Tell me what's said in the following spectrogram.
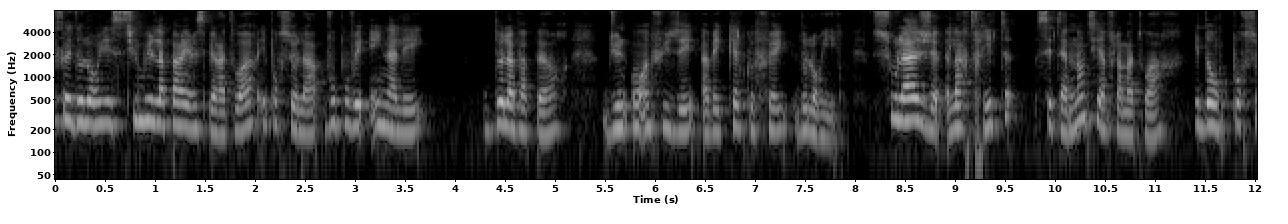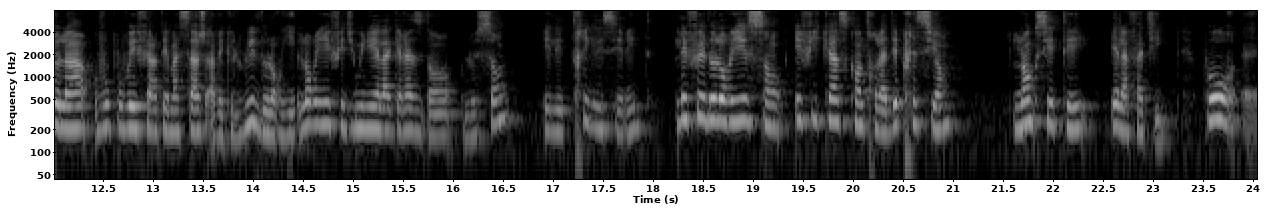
feuilles de laurier stimulent l'appareil respiratoire et pour cela, vous pouvez inhaler de la vapeur d'une eau infusée avec quelques feuilles de laurier. Soulage l'arthrite, c'est un anti-inflammatoire et donc pour cela, vous pouvez faire des massages avec l'huile de laurier. Laurier fait diminuer la graisse dans le sang et les triglycérides. Les feuilles de laurier sont efficaces contre la dépression, l'anxiété et la fatigue. Pour euh,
